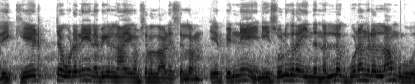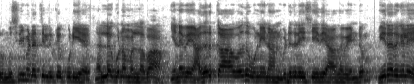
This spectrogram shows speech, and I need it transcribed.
இதை கேட்ட உடனே நபிகள் நாயகம் ஸல்லல்லாஹு செல்லம் ஏ பெண்ணே நீ சொல்கிற இந்த நல்ல குணங்களெல்லாம் ஒரு முஸ்லிமிடத்தில் இருக்கக்கூடிய நல்ல குணம் அல்லவா? எனவே அதற்காவது உன்னை நான் விடுதலை செய்தே ஆக வேண்டும். வீரர்களே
